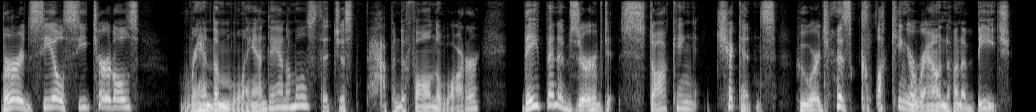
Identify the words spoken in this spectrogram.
birds, seals, sea turtles, random land animals that just happen to fall in the water. They've been observed stalking chickens who are just clucking around on a beach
